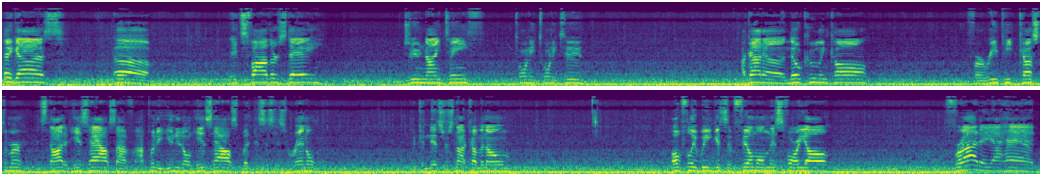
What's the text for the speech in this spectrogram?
Hey guys, um, it's Father's Day, June 19th, 2022. I got a no cooling call for a repeat customer. It's not at his house. I've, I put a unit on his house, but this is his rental. The condenser's not coming on. Hopefully we can get some film on this for y'all. Friday I had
